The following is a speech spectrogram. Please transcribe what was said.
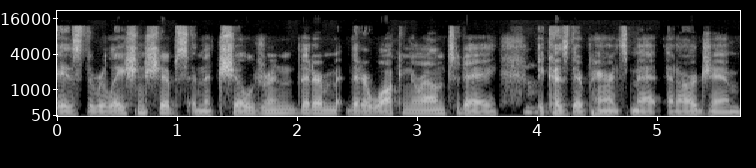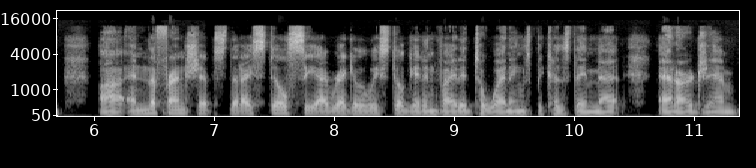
is the relationships and the children that are that are walking around today mm-hmm. because their parents met at our gym, uh, and the friendships that I still see. I regularly still get invited to weddings because they met at our gym.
